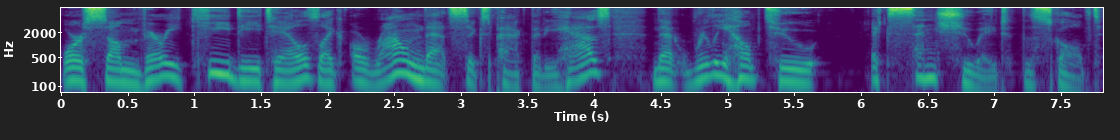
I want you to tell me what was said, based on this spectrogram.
or some very key details like around that six pack that he has that really help to accentuate the sculpt.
